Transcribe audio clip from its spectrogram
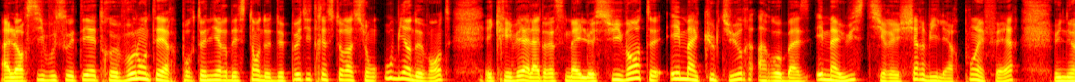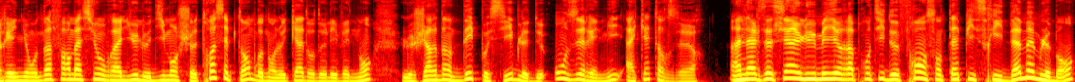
alors si vous souhaitez être volontaire pour tenir des stands de petites restaurations ou bien de vente, écrivez à l'adresse mail suivante emmaculture@emmaüs-chervillers.fr. Une réunion d'information aura lieu le dimanche 3 septembre dans le cadre de l'événement Le Jardin des Possibles de 11h30 à 14h. Un Alsacien élu meilleur apprenti de France en tapisserie d'Amem-le-Banc.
